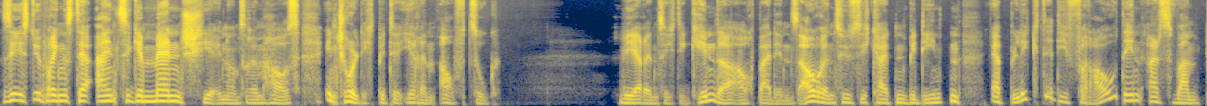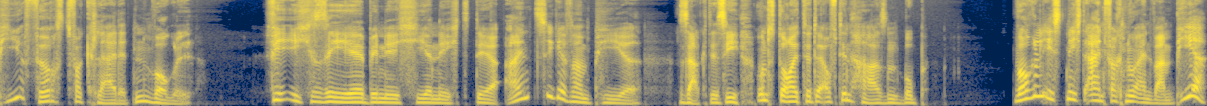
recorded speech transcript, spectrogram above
Sie ist übrigens der einzige Mensch hier in unserem Haus. Entschuldigt bitte Ihren Aufzug. Während sich die Kinder auch bei den sauren Süßigkeiten bedienten, erblickte die Frau den als Vampirfürst verkleideten Woggle. Wie ich sehe, bin ich hier nicht der einzige Vampir, sagte sie und deutete auf den Hasenbub. Woggle ist nicht einfach nur ein Vampir,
